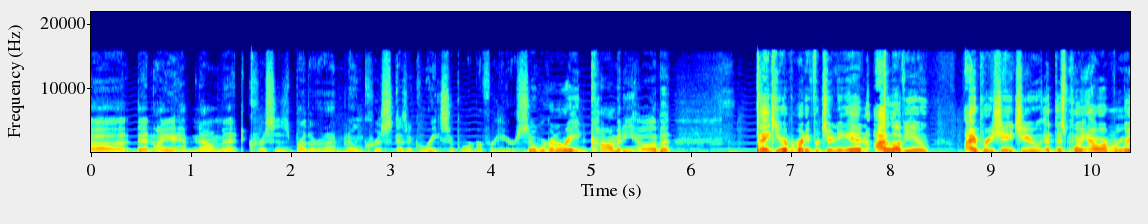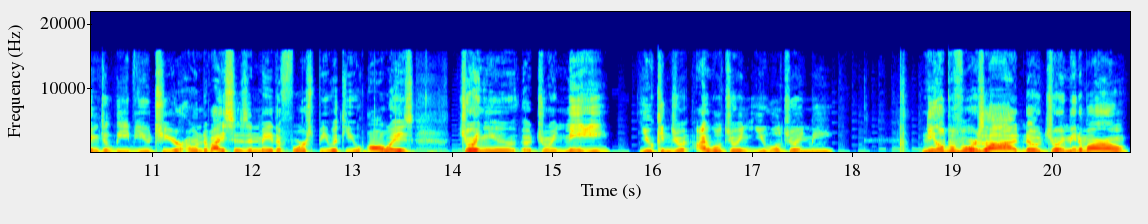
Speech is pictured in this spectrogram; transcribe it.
uh, that I have now met Chris's brother, and I've known Chris as a great supporter for years. So we're gonna raid Comedy Hub. Thank you everybody for tuning in. I love you. I appreciate you. At this point, however, I'm going to leave you to your own devices, and may the force be with you always. Join you, uh, join me. You can join. I will join. You will join me. Neil before Zod. No, join me tomorrow,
